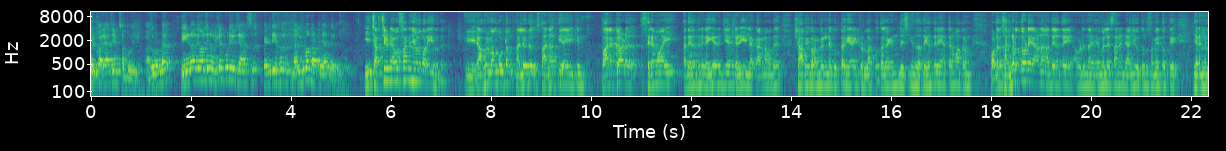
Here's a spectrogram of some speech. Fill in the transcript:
ഒരു പരാജയം സംഭവിക്കും. അതുകൊണ്ട് വീണ ജോർജിന് ഒരിക്കൽ കൂടി ഒരു ചാൻസ് എൽ ഡി എഫ് നൽകുമെന്നാണ് ഞാൻ കരുതുന്നത്. ഈ ചർച്ചയുടെ അവസാനം ഞങ്ങൾ പറയുന്നത് ഈ രാഹുൽ മാങ്കൂട്ടം നല്ലൊരു സ്ഥാനാർത്ഥിയായിരിക്കും പാലക്കാട് സ്ഥിരമായി അദ്ദേഹത്തിന് കൈകാര്യം ചെയ്യാൻ കഴിയില്ല. കാരണം അത് ഷാഫി പറമ്പലിന്റെ കുത്തകയായിട്ടുള്ള കുത്തക എന്ന് ഉദ്ദേശിക്കുന്നത് അദ്ദേഹത്തിനെ അത്രമാത്രം വളരെ സങ്കടത്തോടെയാണ് അദ്ദേഹത്തെ അവിടുന്ന് എം എൽ എ സ്ഥാനം രാജിവെക്കുന്ന സമയത്തൊക്കെ ജനങ്ങൾ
